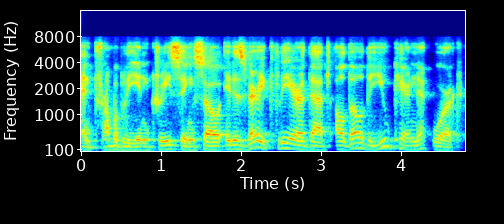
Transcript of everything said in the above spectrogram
and probably increasing. So it is very clear that although the UCare network,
